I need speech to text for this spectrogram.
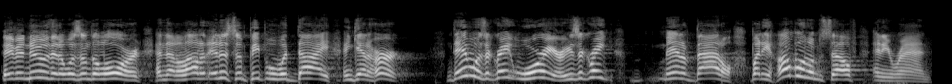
David knew that it wasn't the Lord and that a lot of innocent people would die and get hurt. David was a great warrior. He was a great man of battle, but he humbled himself and he ran.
